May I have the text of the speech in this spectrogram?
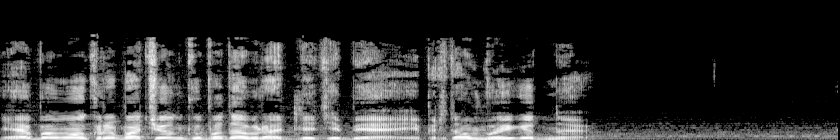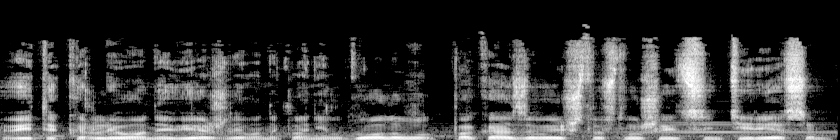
Я бы мог работенку подобрать для тебя, и притом выгодную». Вита Корлеоне вежливо наклонил голову, показывая, что слушает с интересом, и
